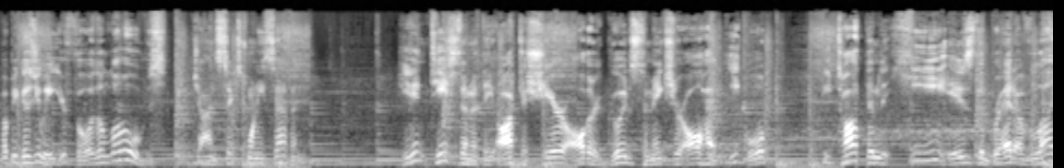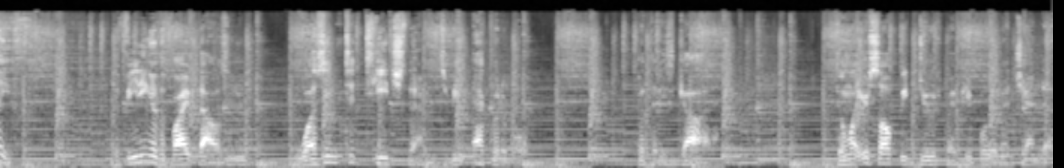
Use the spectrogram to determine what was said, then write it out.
but because you ate your fill of the loaves. John 6 27. He didn't teach them that they ought to share all their goods to make sure all had equal. He taught them that He is the bread of life. The feeding of the 5,000 wasn't to teach them to be equitable, but that He's God. Don't let yourself be duped by people with an agenda.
